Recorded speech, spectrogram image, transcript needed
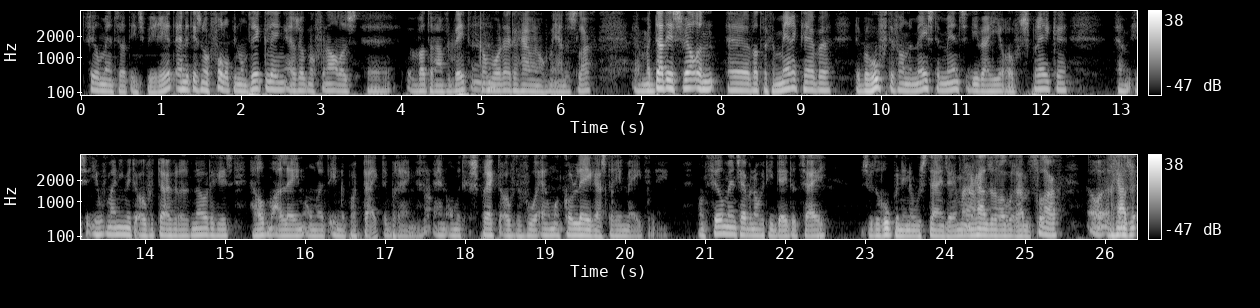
veel mensen dat inspireert. En het is nog volop in ontwikkeling. Er is ook nog van alles uh, wat eraan verbeterd kan mhm. worden. Daar gaan we nog mee aan de slag. Uh, maar dat is wel een, uh, wat we gemerkt hebben. De behoefte van de meeste mensen die wij hierover spreken. Um, is, je hoeft mij niet meer te overtuigen dat het nodig is. Help me alleen om het in de praktijk te brengen. En om het gesprek over te voeren. En om mijn collega's erin mee te nemen. Want veel mensen hebben nog het idee dat zij ze roepen in de woestijn zijn. Maar dan gaan ze erover aan de slag. Oh, dan gaan ze,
